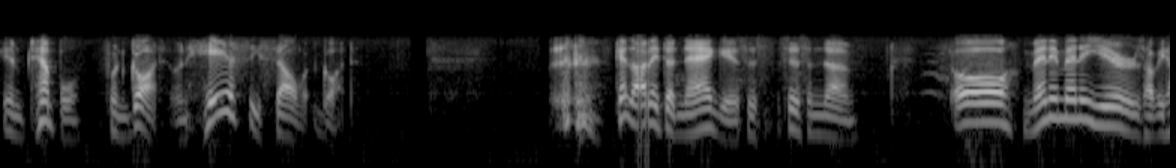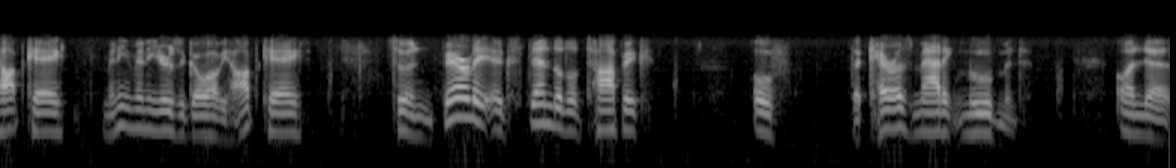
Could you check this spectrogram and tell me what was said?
im Tempel von Gott und heißt sich selber Gott. Kennt alle der Nage ist, es ist ein, uh, oh, many, many years habe ich abgekriegt, many, many years ago habe ich abgekriegt, zu einem fairly extended topic of the charismatic movement. Und uh,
